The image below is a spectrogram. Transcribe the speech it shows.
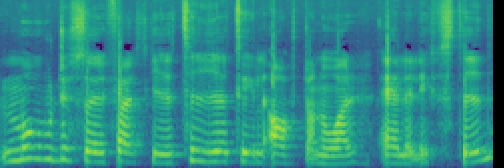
mord så är det föreskrivet 10 till 18 år eller livstid.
